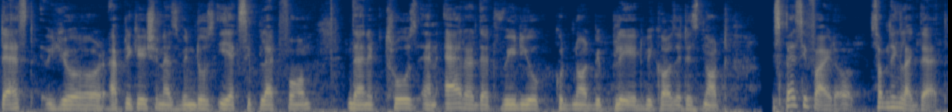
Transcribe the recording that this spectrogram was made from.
test your application as windows exe platform. Then it throws an error that video could not be played because it is not specified or something like that.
